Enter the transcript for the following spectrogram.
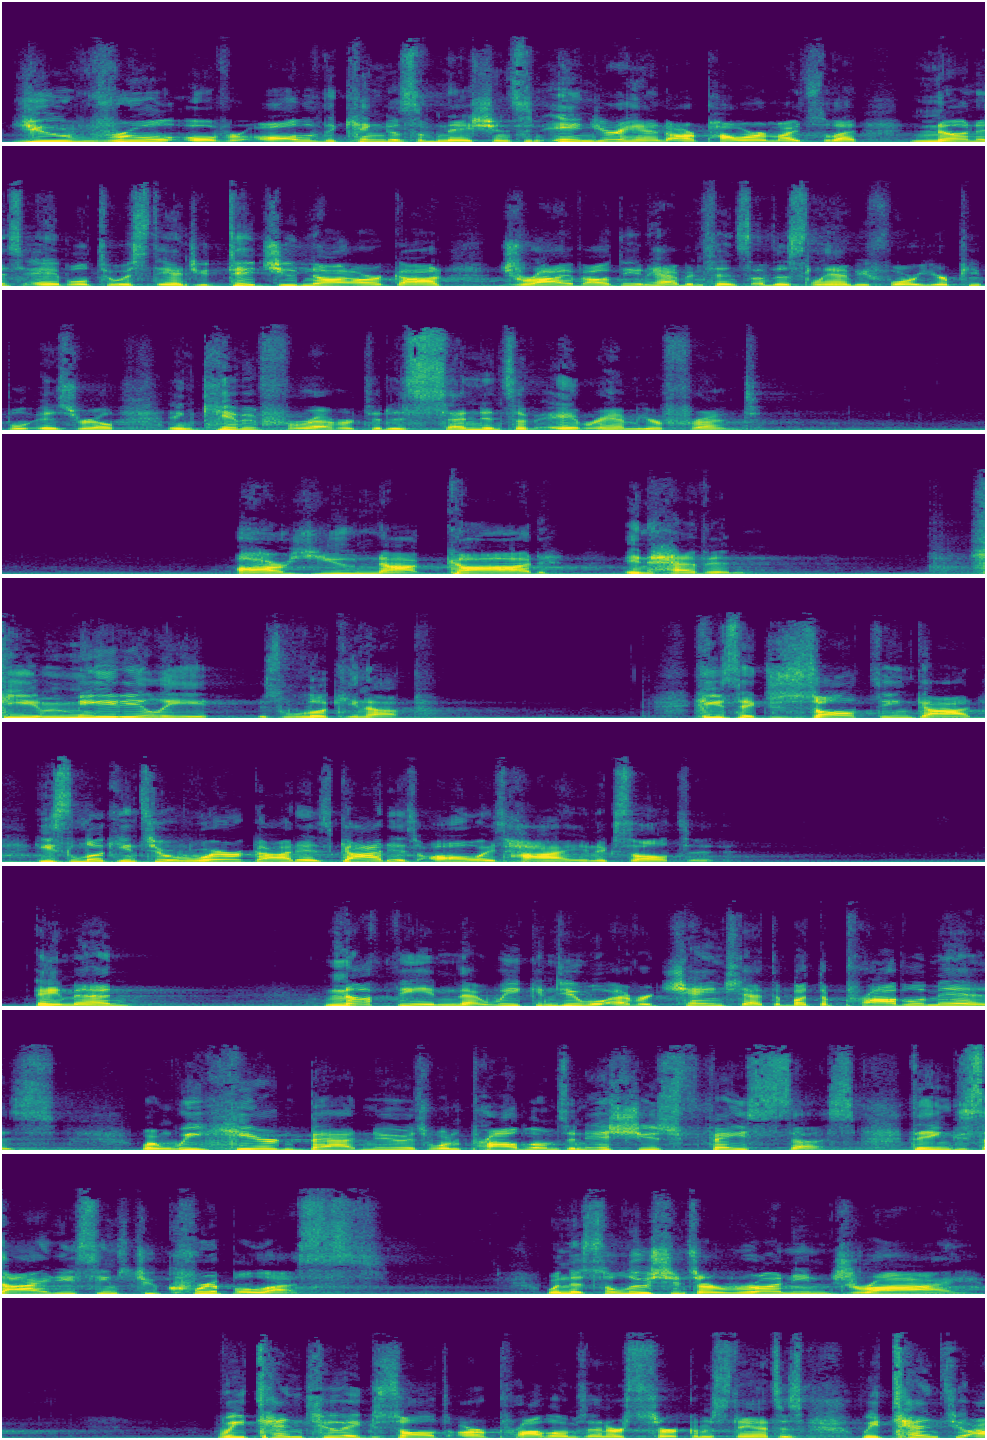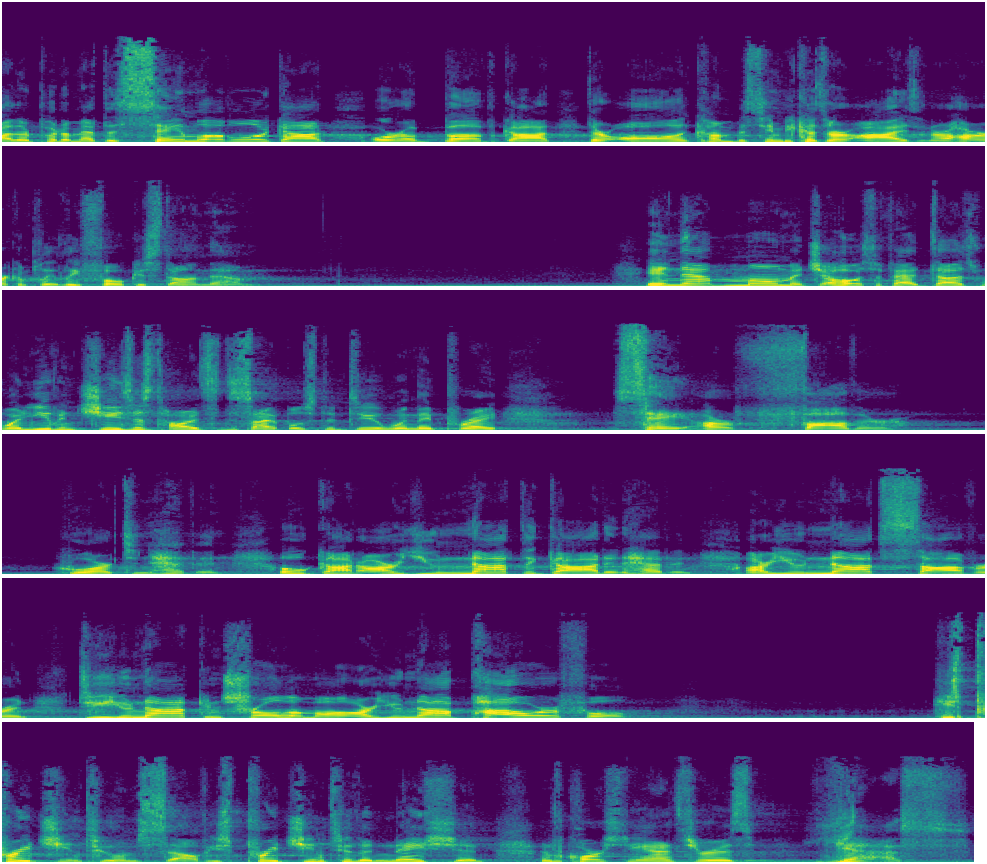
You rule over all of the kingdoms of nations, and in your hand are power and might, so that none is able to withstand you. Did you not, our God, drive out the inhabitants of this land before your people Israel and give it forever to the descendants of Abraham, your friend? Are you not God in heaven? He immediately is looking up. He's exalting God. He's looking to where God is. God is always high and exalted. Amen? Nothing that we can do will ever change that. But the problem is, when we hear bad news, when problems and issues face us, the anxiety seems to cripple us. When the solutions are running dry, we tend to exalt our problems and our circumstances. We tend to either put them at the same level of God or above God. They're all encompassing because our eyes and our heart are completely focused on them. In that moment, Jehoshaphat does what even Jesus taught his disciples to do when they pray say, Our Father who art in heaven. Oh God, are you not the God in heaven? Are you not sovereign? Do you not control them all? Are you not powerful? He's preaching to himself, he's preaching to the nation. And of course, the answer is yes.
